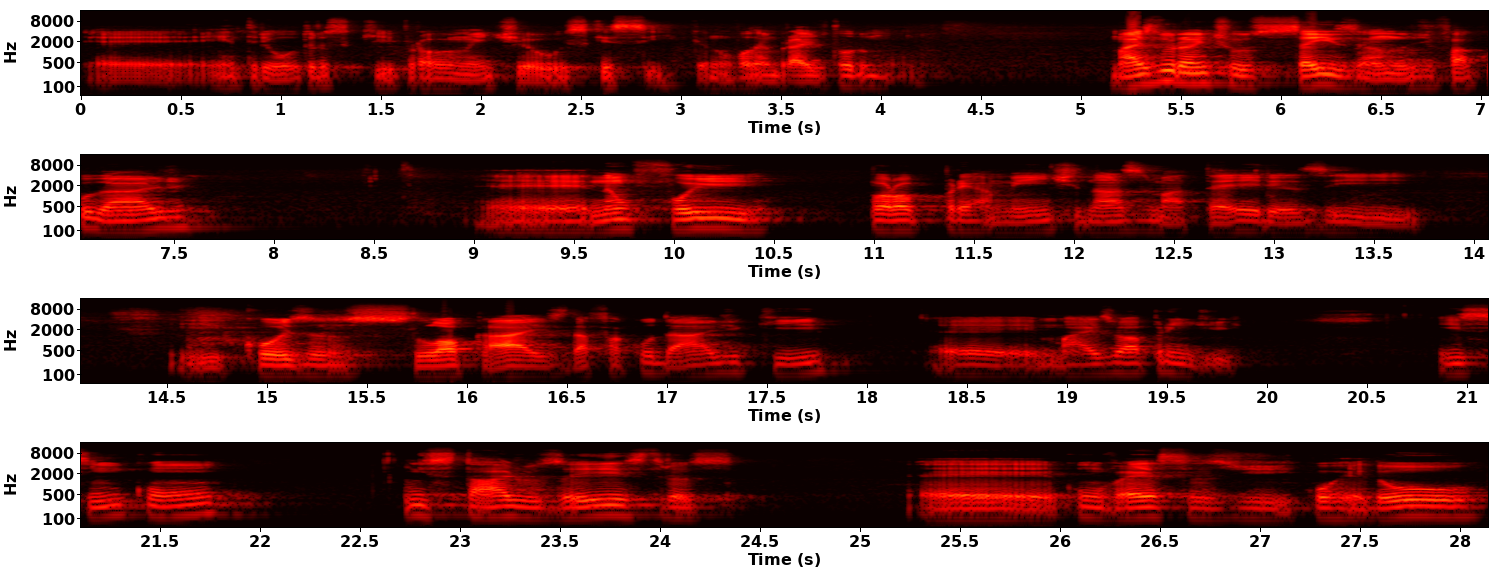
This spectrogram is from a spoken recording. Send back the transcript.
é, entre outras que provavelmente eu esqueci, que eu não vou lembrar de todo mundo. Mas durante os seis anos de faculdade, é, não foi propriamente nas matérias e, e coisas locais da faculdade que é, mais eu aprendi, e sim com estágios extras, é, conversas de corredor,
